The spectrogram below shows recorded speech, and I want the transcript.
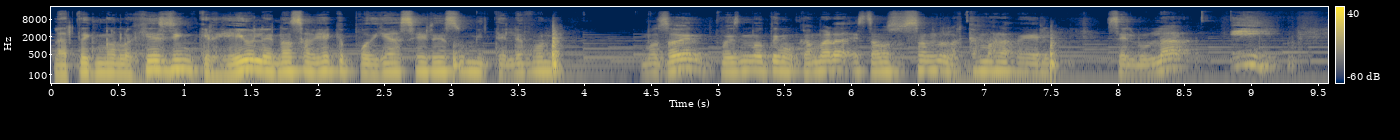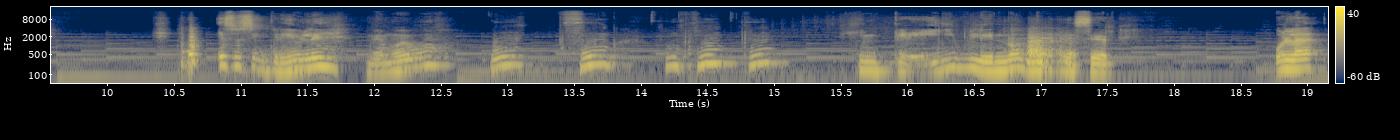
La tecnología es increíble, no sabía que podía hacer eso mi teléfono. Como saben, pues no tengo cámara, estamos usando la cámara del celular y... Eso es increíble, me muevo, pum, pum, pum, pum, pum. Increíble, no puede ser. Hola,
